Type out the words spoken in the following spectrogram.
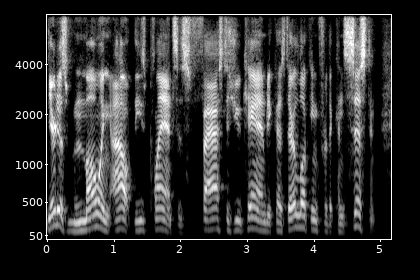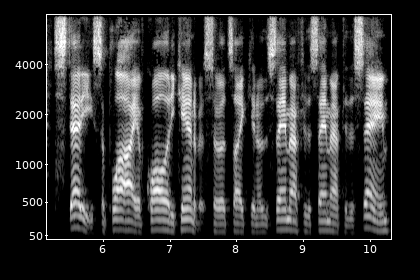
you're just mowing out these plants as fast as you can because they're looking for the consistent, steady supply of quality cannabis. So it's like you know the same after the same after the same,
